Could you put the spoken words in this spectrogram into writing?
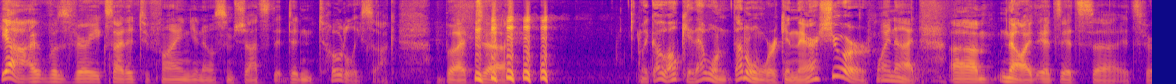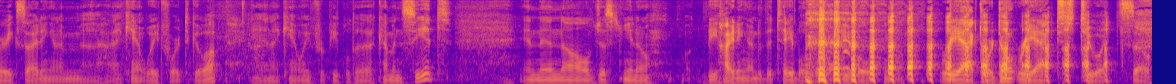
Yeah, I was very excited to find you know some shots that didn't totally suck, but uh, like oh okay that one that'll work in there sure why not um, no it, it's it's uh, it's very exciting and I'm uh, I can't wait for it to go up and I can't wait for people to come and see it and then I'll just you know be hiding under the table while people you know, react or don't react to it so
